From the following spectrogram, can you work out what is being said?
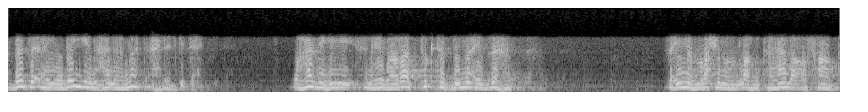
بدأ يبين علامات أهل البدع. وهذه العبارات تكتب بماء الذهب. فإنه رحمه الله تعالى أصاب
